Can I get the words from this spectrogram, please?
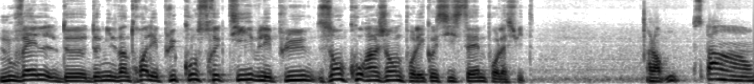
nouvelles de 2023 les plus constructives, les plus encourageantes pour l'écosystème pour la suite? Alors, c'est pas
